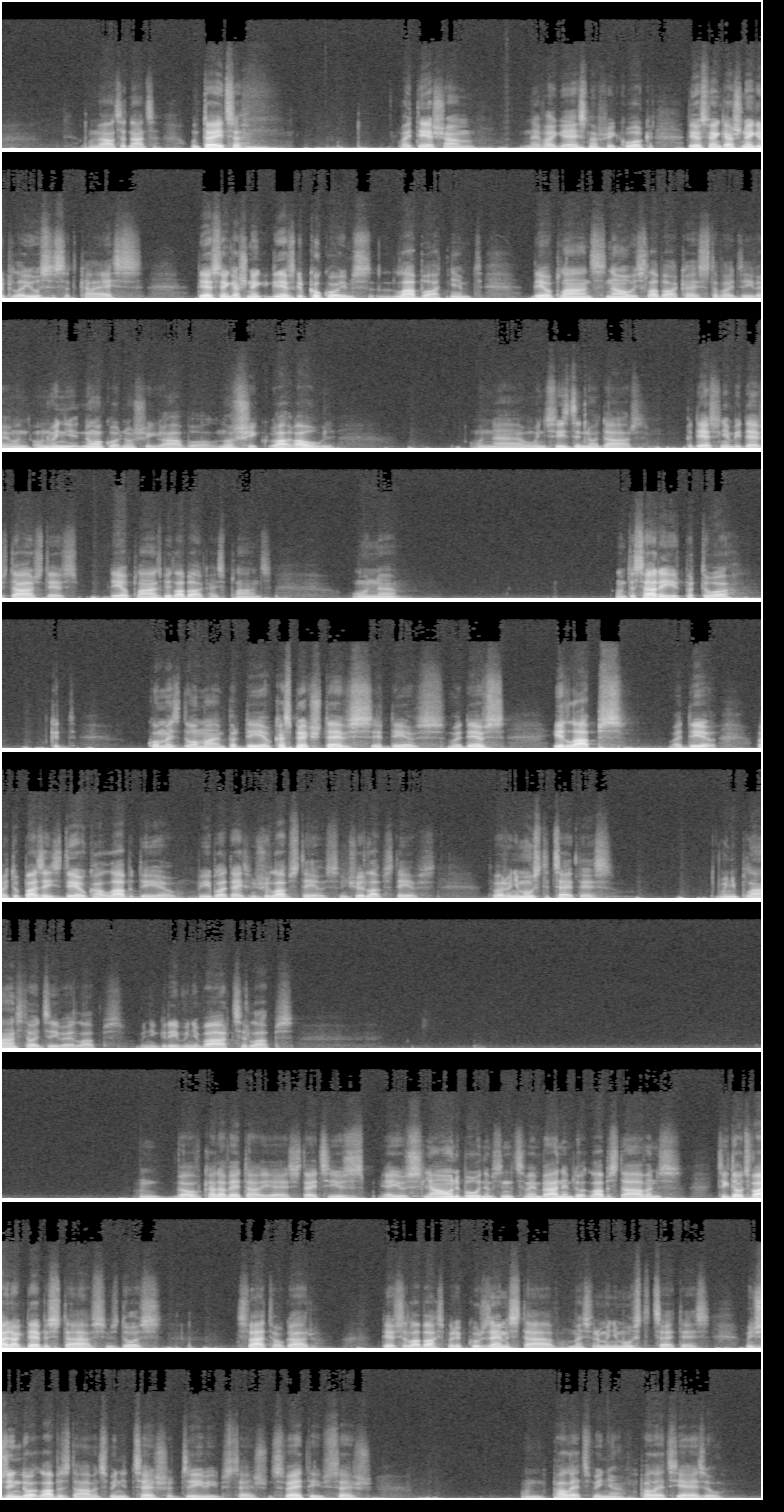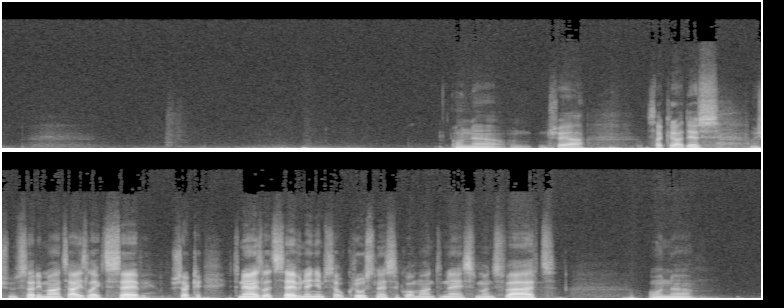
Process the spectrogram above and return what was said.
Un vēlams atnāca un teica, vai tiešām nevajag ēst no šī koka? Dievs vienkārši negrib, lai jūs esat kā es. Dievs vienkārši ne, Dievs grib kaut ko jums labu atņemt. Dieva plāns nav vislabākais tavai dzīvei, un, un viņi nokod no šī ābola, no šī augļa. Un uh, viņus izdzina no dārza. Bet Dievs viņam bija devis dārzu, Dievs, Dieva plāns bija labākais plāns. Un, uh, un tas arī ir par to, kad, ko mēs domājam par Dievu. Kas priekš tevis ir Dievs? Vai Dievs ir labs? Vai, Diev, vai tu pazīsti Dievu kā labu Dievu? Bībelē teiks, viņš ir labs Dievs. Viņš ir labs Dievs. Tu vari viņam uzticēties. Viņa plāns tavai dzīvē ir labs. Viņa grib, viņa vārds ir labs. Un vēl kādā vietā, ja es teicu, jūs, ja jūs ļauni būdam, zināt saviem bērniem dot labas dāvanas, cik daudz vairāk debesu tēvs jums dos svēto garu. Dievs ir labāks par jebkuru zemes tēvu, un mēs varam viņam uzticēties. Viņš zina dot labas dāvanas, viņa ceļš ir dzīvības ceļš un svētības ceļš. Un paliec viņā, paliec Jēzū. Un, un šajā sakarā Dievs Viņš mums arī māca aizliegt sevi. Viņš saka, ja tu neaizliec sevi, neņem savu krustu, nesako man, tu neesi mans vērts. Un, uh,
